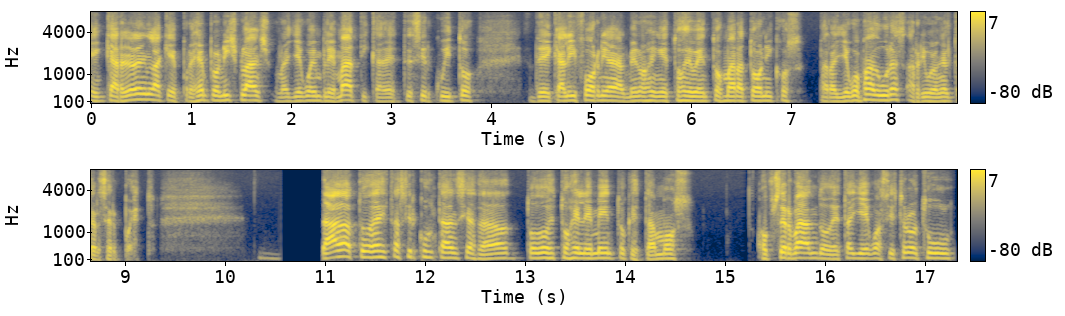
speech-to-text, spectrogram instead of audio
en carrera en la que, por ejemplo, Niche Blanche, una yegua emblemática de este circuito de California, al menos en estos eventos maratónicos para yeguas maduras, arribó en el tercer puesto. Dadas todas estas circunstancias, dados todos estos elementos que estamos observando de esta yegua Sister O'Toole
